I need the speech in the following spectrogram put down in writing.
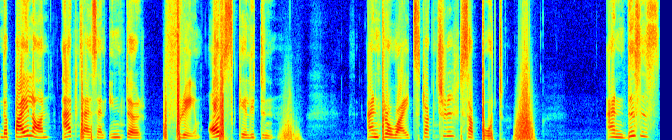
The pylon acts as an inter frame or skeleton and provides structural support and this is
